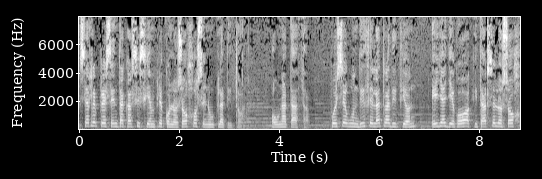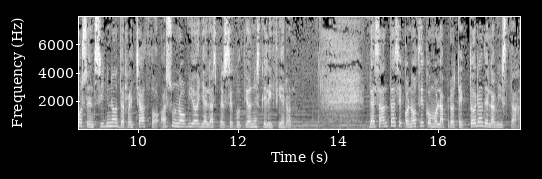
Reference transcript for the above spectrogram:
se representa casi siempre con los ojos en un platito o una taza, pues según dice la tradición, ella llegó a quitarse los ojos en signo de rechazo a su novio y a las persecuciones que le hicieron. La santa se conoce como la protectora de la vista.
